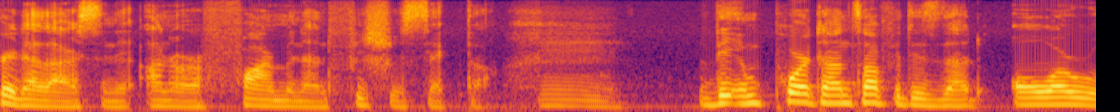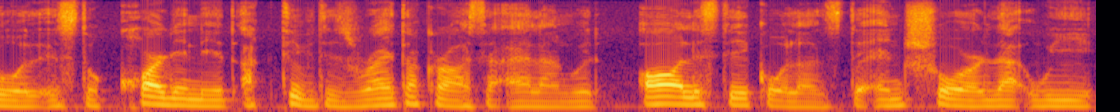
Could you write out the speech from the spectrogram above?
larceny on our farming and fisheries sector. Mm. The importance of it is that our role is to coordinate activities right across the island with all the stakeholders to ensure that we,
